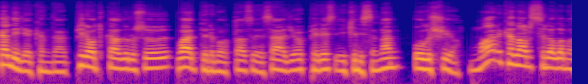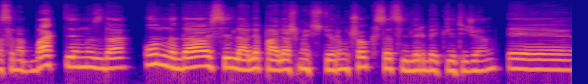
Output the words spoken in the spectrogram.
Cadillac'ında pilot kadrosu Valtteri Bottas ve Sergio Perez ikilisinden oluşuyor. Markalar sıralamasına baktığımızda onunla da sizlerle paylaşmak istiyorum. Çok kısa sizleri bekleteceğim. Ee,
